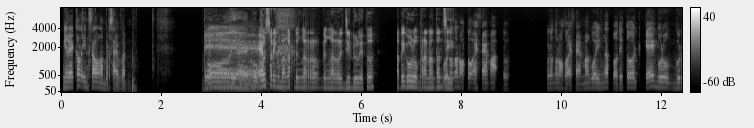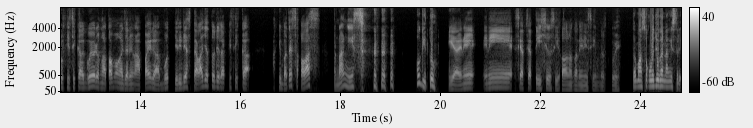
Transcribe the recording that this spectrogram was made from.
Miracle in Cell Number 7. Oh iya, gue gue sering banget denger denger judul itu, tapi gue belum pernah nonton Gue sih. nonton waktu SMA tuh. Gue nonton waktu SMA, gue ingat waktu itu kayak guru guru fisika gue udah nggak tahu mau ngajarin apa ya gabut. Jadi dia setel aja tuh di lab fisika. Akibatnya sekelas menangis. Oh gitu. Iya ini ini siap-siap tisu sih kalau nonton ini sih menurut gue. Termasuk lu juga nangis, Tri.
